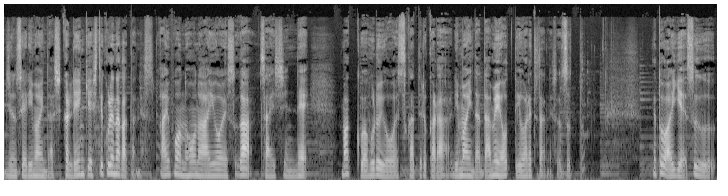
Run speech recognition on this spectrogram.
純正リマインダーしっかり連携してくれなかったんです。iPhone の方の iOS が最新で Mac は古い OS 使ってるからリマインダーダメよって言われてたんですよずっと。とはいえすぐ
